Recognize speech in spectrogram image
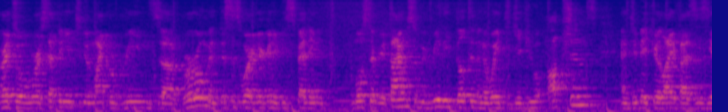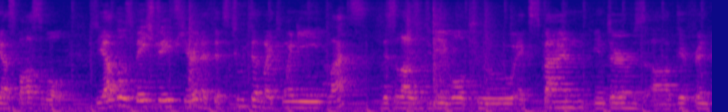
All right, so we're stepping into the microgreens uh, grow room, and this is where you're going to be spending most of your time. So we really built it in a way to give you options and to make your life as easy as possible. So you have those base trays here that fits two 10 by 20 plants. This allows you to be able to expand in terms of different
